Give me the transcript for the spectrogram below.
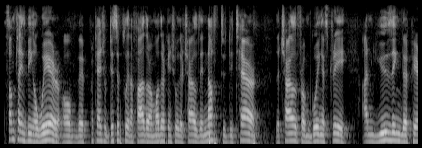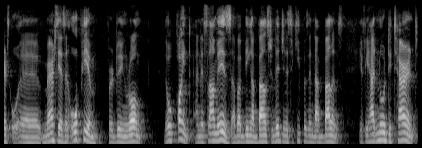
sometimes being aware of the potential discipline a father or mother can show their child enough to deter the child from going astray and using the parent's uh, mercy as an opium for doing wrong. The whole point, and Islam is about being a balanced religion, is to keep us in that balance. If we had no deterrent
